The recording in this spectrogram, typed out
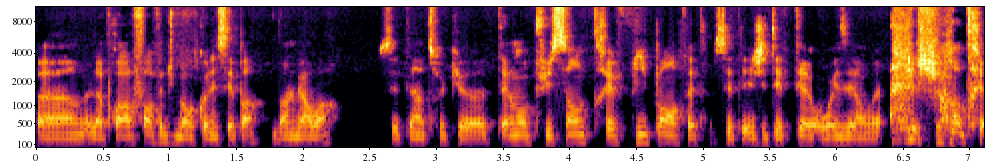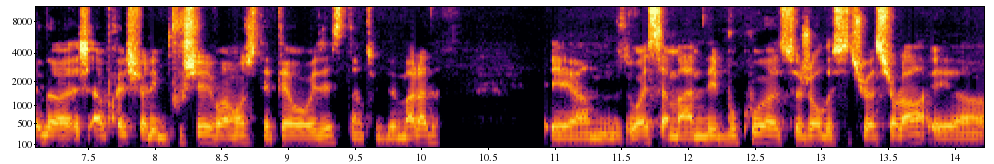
la première fois, en fait, je me reconnaissais pas dans le miroir. C'était un truc euh, tellement puissant, très flippant en fait. C'était, j'étais terrorisé en vrai. je suis rentré dans, après, je suis allé me coucher. Vraiment, j'étais terrorisé. C'était un truc de malade. Et euh, ouais, ça m'a amené beaucoup à ce genre de situation-là. Et euh,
